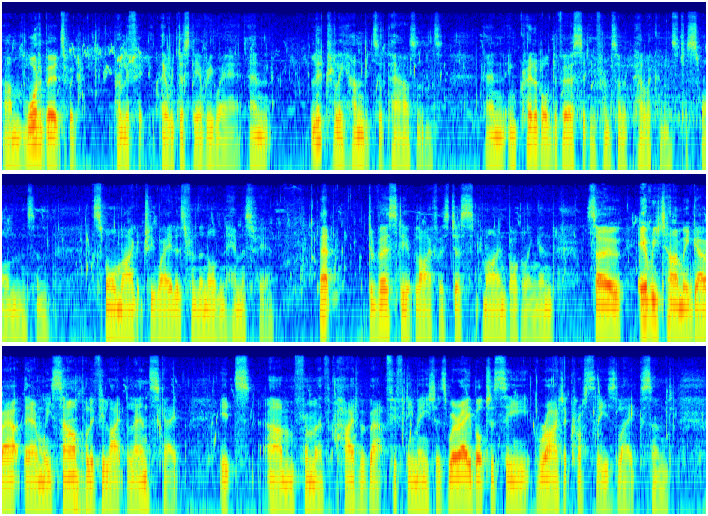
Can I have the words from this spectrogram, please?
Um, waterbirds were prolific, they were just everywhere, and literally hundreds of thousands, and incredible diversity from sort of pelicans to swans and small migratory waders from the northern hemisphere. That diversity of life was just mind boggling, and so every time we go out there and we sample, if you like, the landscape, it's um, from a height of about 50 metres. We're able to see right across these lakes. And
